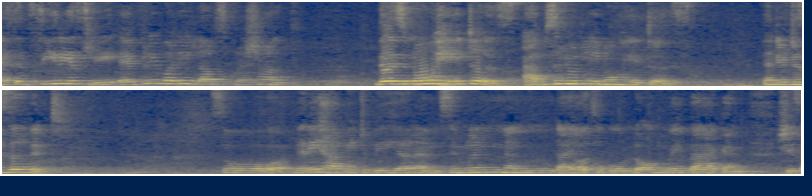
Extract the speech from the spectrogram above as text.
I said seriously everybody loves Prashanth there is no haters absolutely no haters and you deserve it so very happy to be here and simran and i also go long way back and she's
